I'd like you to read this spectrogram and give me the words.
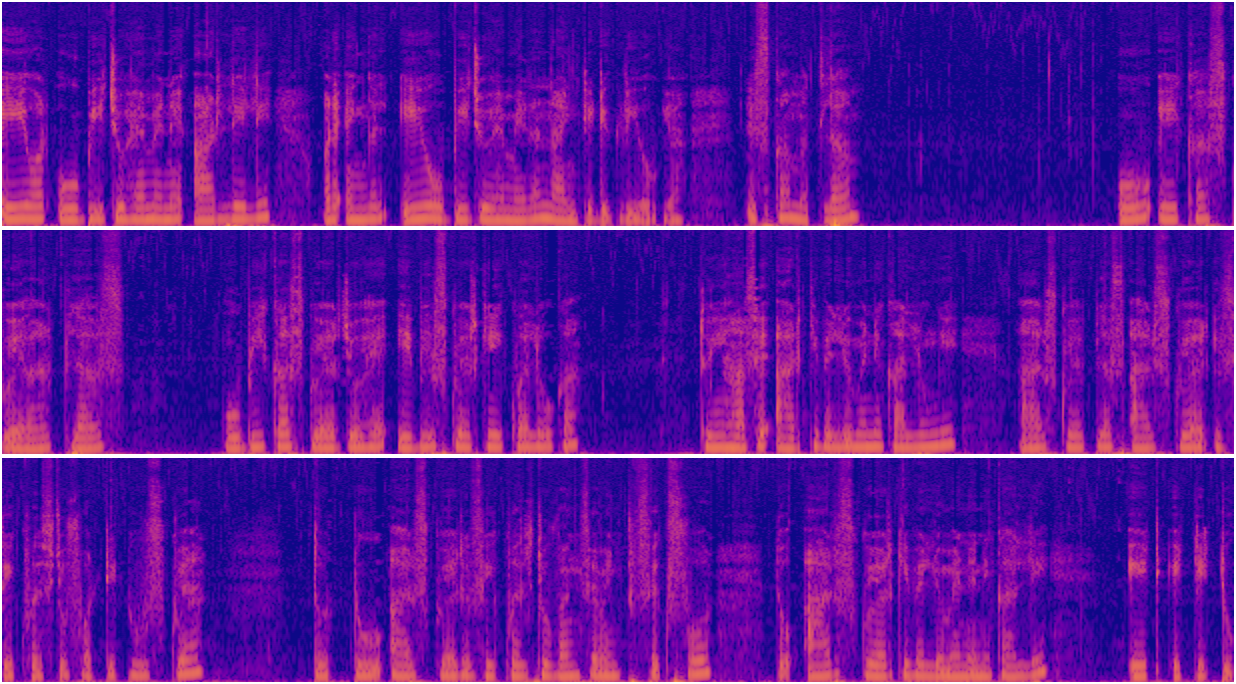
ए और ओ बी जो है मैंने आर ले ली। और एंगल ए ओ बी जो है मेरा 90 डिग्री हो गया। इसका मतलब ओ ए का स्क्वायर प्लस ओ बी का स्क्वायर जो है ए बी स्क्वायर के इक्वल होगा। तो यहाँ से आर की वैल्यू मैं निकाल लूँगी। R square plus R square is equals to forty two square तो two R square is equals to one seventy six four तो आर स्क्वायर की वैल्यू मैंने निकाल ली एट एट्टी टू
